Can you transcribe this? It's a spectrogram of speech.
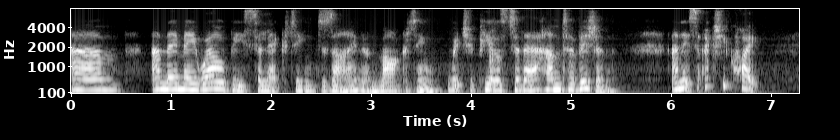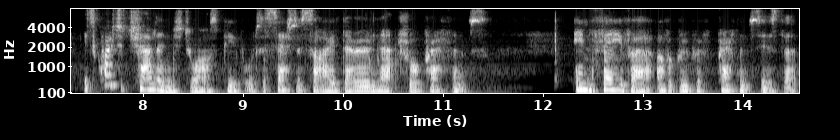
um, and they may well be selecting design and marketing which appeals to their hunter vision, and it's actually quite it's quite a challenge to ask people to set aside their own natural preference in favour of a group of preferences that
